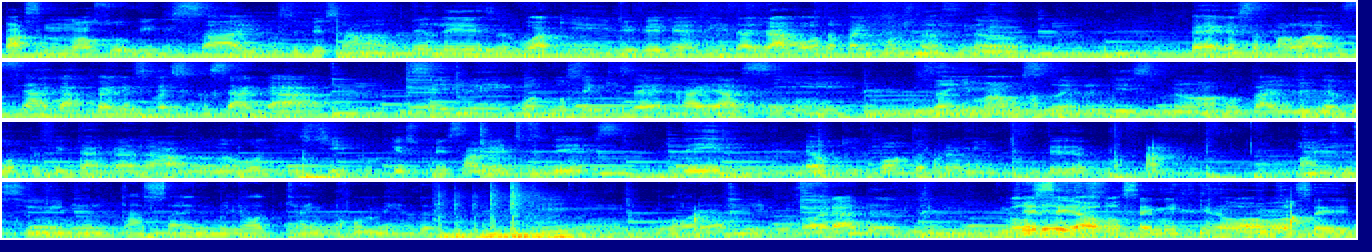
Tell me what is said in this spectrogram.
passa no nosso ouvido e sai. Você pensa: ah, beleza, vou aqui viver minha vida, já volta para a inconstância. Não. Pega essa palavra, se agarra, pega esse versículo, se agarra. E sempre quando você quiser cair assim, desanimar, você lembra disso. Não, a vontade de Deus é boa, perfeita e agradável. Eu não vou desistir porque os pensamentos deles, dele é o que importa para mim, entendeu? Rapaz, esse menino tá saindo melhor do que a encomenda. Hum, glória a Deus. Glória a Deus, né? Você, Queridos, ó, você me ensinou, ó, você.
